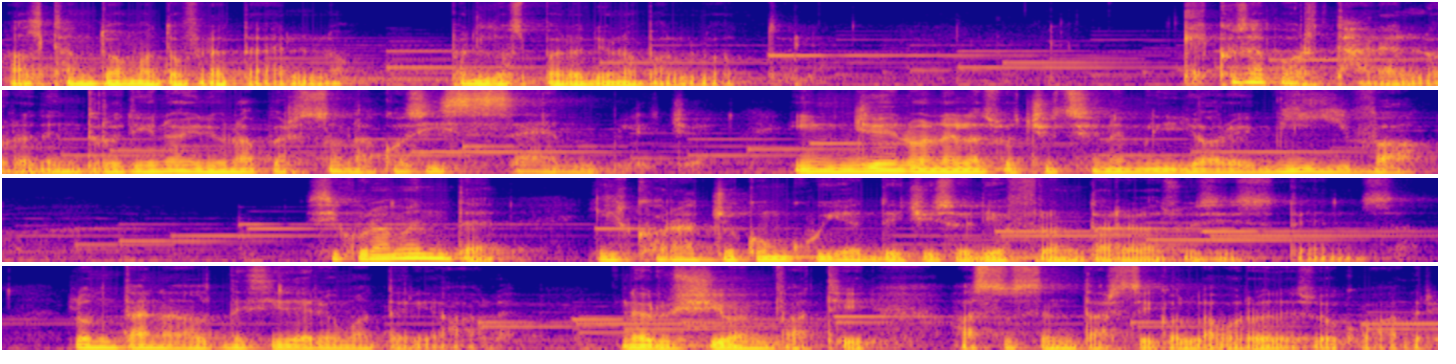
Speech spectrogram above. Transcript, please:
al tanto amato fratello, per lo spero di una pallottola. Che cosa portare allora dentro di noi di una persona così semplice, ingenua nella sua accezione migliore, viva? Sicuramente il coraggio con cui ha deciso di affrontare la sua esistenza, lontana dal desiderio materiale. Non riusciva infatti a sostentarsi col lavoro dei suoi quadri,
